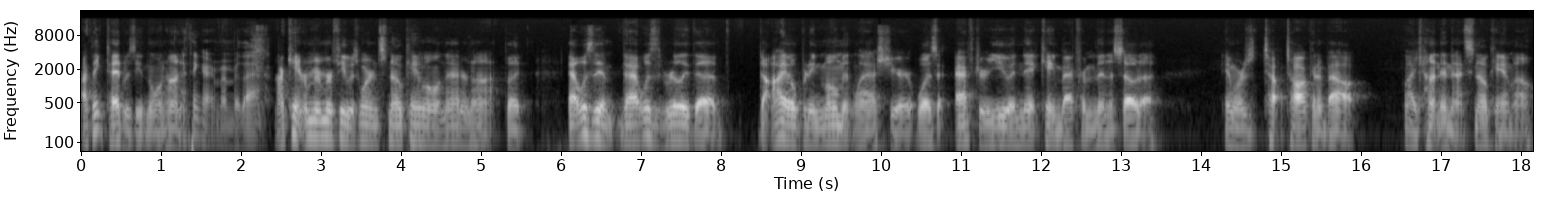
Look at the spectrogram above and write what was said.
I think ted was even the one hunting. I think i remember that. I can't remember if he was wearing snow camo on that or not but that was the that was really the the eye-opening moment last year was after you and nick came back from minnesota and were t- talking about like hunting in that snow camo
